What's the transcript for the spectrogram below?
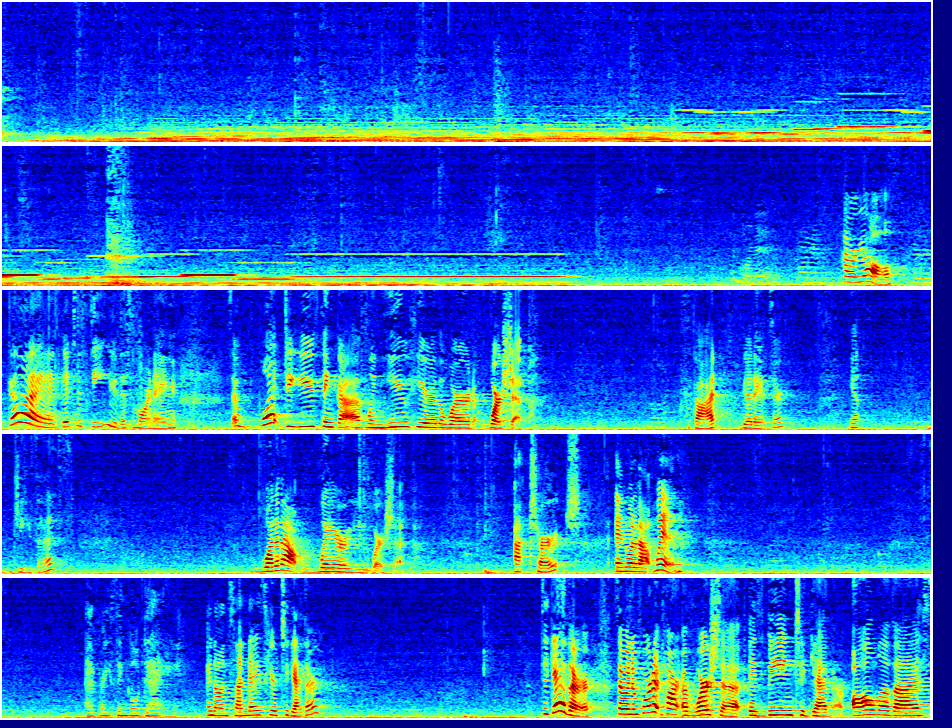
Think of when you hear the word worship? God. Good answer. Yep. Jesus. What about where you worship? At church. And what about when? Every single day. And on Sundays here together? together. So, an important part of worship is being together. All of us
